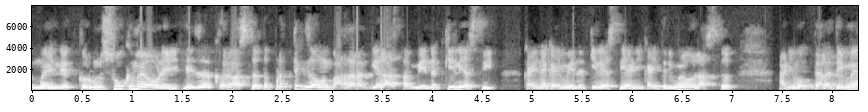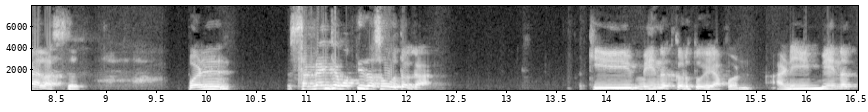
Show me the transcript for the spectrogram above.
मेहनत करून सुख मिळवणे हे जर खरं असतं तर प्रत्येक जाऊन बाजारात गेला असता मेहनत केली असती काही ना काही मेहनत केली असती आणि काहीतरी मिळवलं असतं आणि मग त्याला ते मिळालं असतं. पण सगळ्यांच्या बाबतीत असं होतं का? की मेहनत करतोय आपण आणि मेहनत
